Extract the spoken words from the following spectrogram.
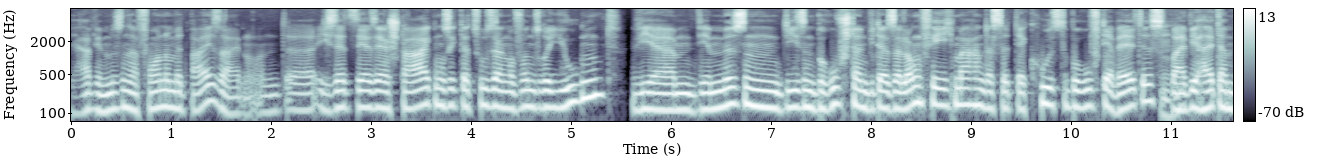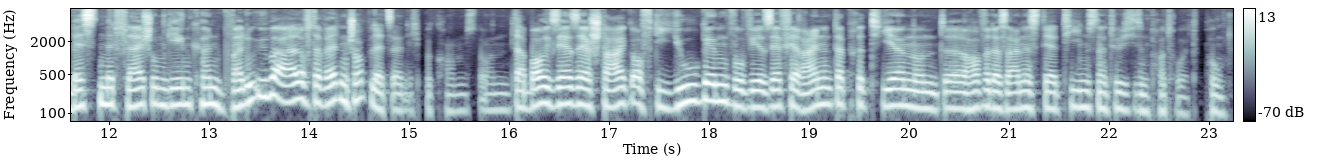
ja, wir müssen da vorne mit bei sein. Und äh, ich setze sehr, sehr stark, muss ich dazu sagen, auf unsere Jugend. Wir, wir müssen diesen Berufsstand wieder salonfähig machen, dass das der coolste Beruf der Welt ist, mhm. weil wir halt am besten mit Fleisch umgehen können, weil du überall auf der Welt einen Job letztendlich bekommst. Und da baue ich sehr, sehr stark auf die Jugend, wo wir sehr viel reininterpretieren und äh, hoffe, dass eines der Teams natürlich diesen Pott holt. Punkt.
